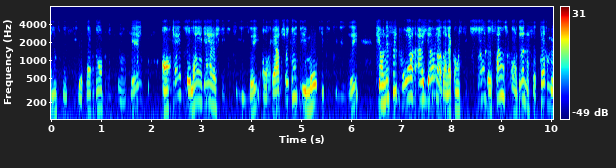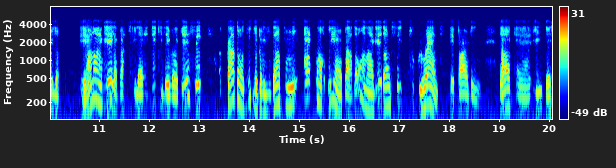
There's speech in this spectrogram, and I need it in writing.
dans ce cas-ci, le pardon présidentiel, on regarde le langage qui est utilisé, on regarde chacun des mots qui est utilisé, puis on essaie de voir ailleurs dans la Constitution le sens qu'on donne à ce terme-là. Et en anglais, la particularité qu'il évoquait, c'est que quand on dit que le président peut accorder un pardon, en anglais, donc c'est to grant a pardon. Donc, euh, de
